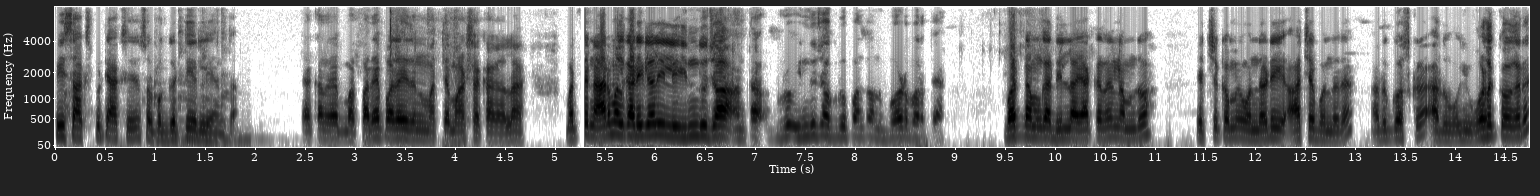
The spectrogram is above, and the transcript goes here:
ಪೀಸ್ ಹಾಕ್ಸ್ಬಿಟ್ಟು ಹಾಕ್ಸಿದ್ರೆ ಸ್ವಲ್ಪ ಗಟ್ಟಿ ಇರಲಿ ಅಂತ. ಯಾಕಂದ್ರೆ ಪದೇ ಪದೇ ಇದನ್ನ ಮತ್ತೆ ಮಾಡ್ಸೋಕ್ಕಾಗಲ್ಲ. ಮತ್ತೆ ನಾರ್ಮಲ್ ಗಾಡಿಗಳಲ್ಲಿ ಇಲ್ಲಿ ಹಿಂದುಜಾ ಅಂತ ಗ್ರೂ ಹಿಂದುಜಾ ಗ್ರೂಪ್ ಅಂತ ಒಂದು ಬೋರ್ಡ್ ಬರುತ್ತೆ. ಬಟ್ ನಮ್ಗೆ ಅದಿಲ್ಲ. ಯಾಕಂದ್ರೆ ನಮ್ದು ಹೆಚ್ಚು ಕಮ್ಮಿ ಒಂದಡಿ ಆಚೆ ಬಂದಿದೆ. ಅದಕ್ಕೋಸ್ಕರ ಅದು ಒಳಕ್ಕೆ ಹೋಗೋದೆ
